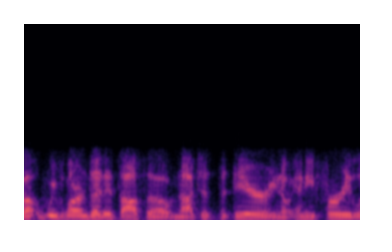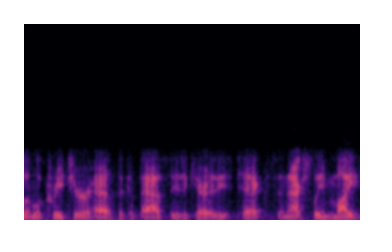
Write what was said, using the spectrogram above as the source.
but we've learned that it's also not just the deer. You know, any furry little creature has the capacity to carry these ticks, and actually mice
